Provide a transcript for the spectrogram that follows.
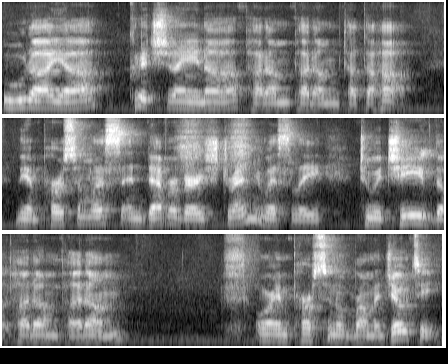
Aruhya Krichrena Param Padam Tataha. The impersonalists endeavor very strenuously to achieve the Param Padam, or impersonal Brahmajyoti,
